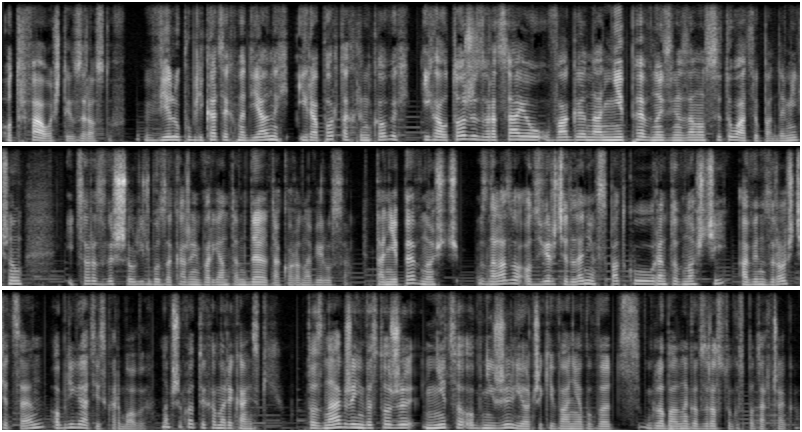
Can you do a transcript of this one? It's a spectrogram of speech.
o trwałość tych wzrostów. W wielu publikacjach medialnych i raportach rynkowych ich autorzy zwracają uwagę na niepewność związaną z sytuacją pandemiczną i coraz wyższą liczbą zakażeń wariantem delta koronawirusa. Ta niepewność znalazła odzwierciedlenie w spadku rentowności, a więc wzroście cen obligacji skarbowych, np. tych amerykańskich. To znak, że inwestorzy nieco obniżyli oczekiwania wobec globalnego wzrostu gospodarczego.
